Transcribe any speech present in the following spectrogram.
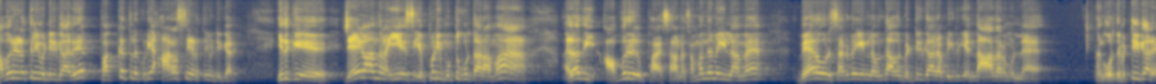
அவர் இடத்துலையும் வெட்டியிருக்காரு பக்கத்தில் கூடிய அரசு இடத்துலையும் வெட்டியிருக்காரு. இதுக்கு ஜெயகாந்தன் ஐஏஎஸ் எப்படி முட்டு கொடுத்தாராமா? அதாவது அவர் சம்பந்தமே இல்லாமல் வேற ஒரு சர்வேயனில் வந்து அவர் வெட்டியிருக்காரு அப்படிங்கிறதுக்கு எந்த ஆதாரமும் இல்லை. அங்கே ஒருத்தர் வெட்டியிருக்காரு.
